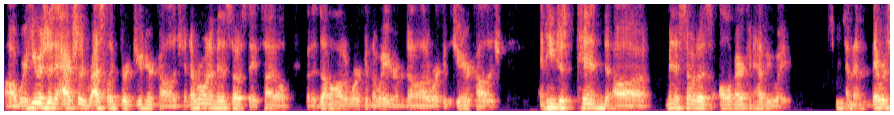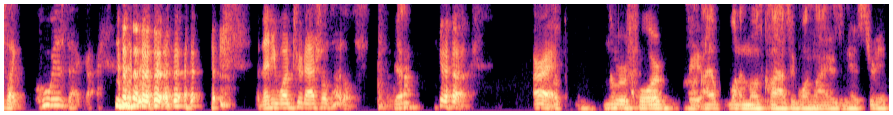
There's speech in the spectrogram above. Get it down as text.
uh, where he was just actually wrestling for a junior college. Had never won a Minnesota State title, but had done a lot of work in the weight room, done a lot of work in the junior college, and he just pinned uh, Minnesota's All American heavyweight. And then they were just like, "Who is that guy?" and then he won two national titles. Yeah. Yeah. All right. Number four, Yeah. I have one of the most classic one-liners in history.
